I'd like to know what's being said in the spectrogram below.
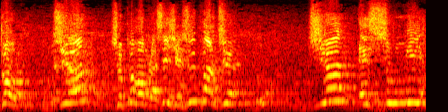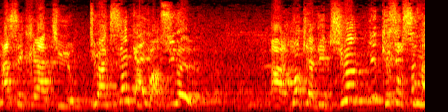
Donc, Dieu, je peux remplacer Jésus par Dieu. Dieu est soumis à ses créatures. Tu acceptes ou pas? Dieu? Ah, donc il y a des dieux qui sont ça soumis.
